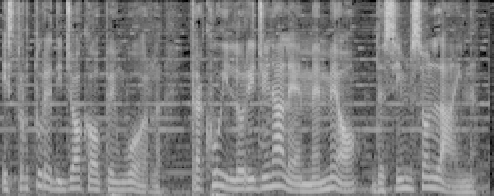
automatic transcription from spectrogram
e strutture di gioco open world, tra cui l'originale MMO The Sims Online.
